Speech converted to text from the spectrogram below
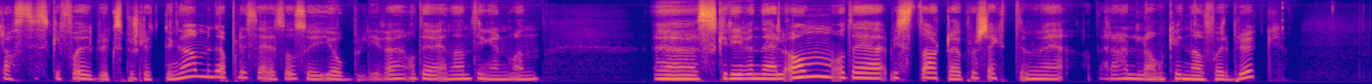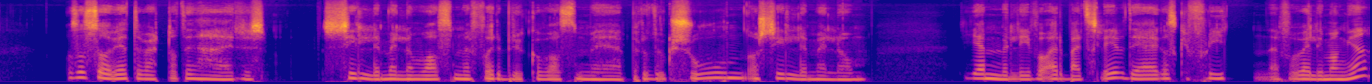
klassiske forbruksbeslutninger, men det appliseres også i jobblivet. Og det er en av de tingene man eh, skriver en del om. Og det, vi starta prosjektet med at det handla om kvinner og forbruk. Og så så vi etter hvert at denne skillet mellom hva som er forbruk og hva som er produksjon, og skillet mellom hjemmeliv og arbeidsliv, det er ganske flytende for veldig mange.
